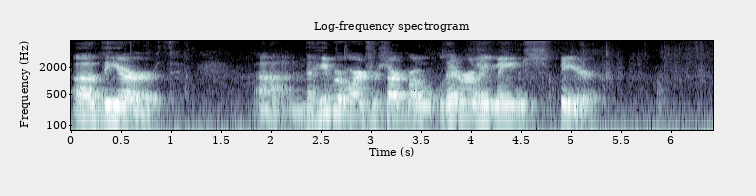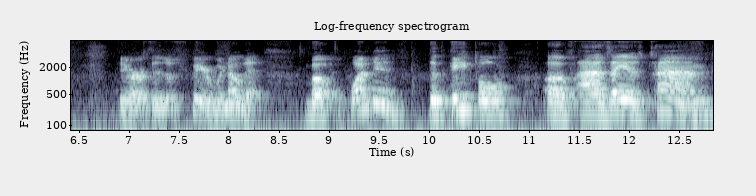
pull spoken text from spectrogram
of the earth. Uh, the Hebrew word for circle literally means sphere. The earth is a sphere, we know that. But what did the people of Isaiah's time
